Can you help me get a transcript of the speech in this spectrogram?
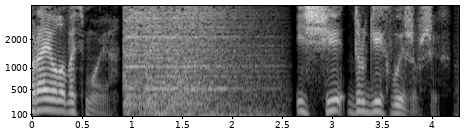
Правило восьмое. Ищи других выживших.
